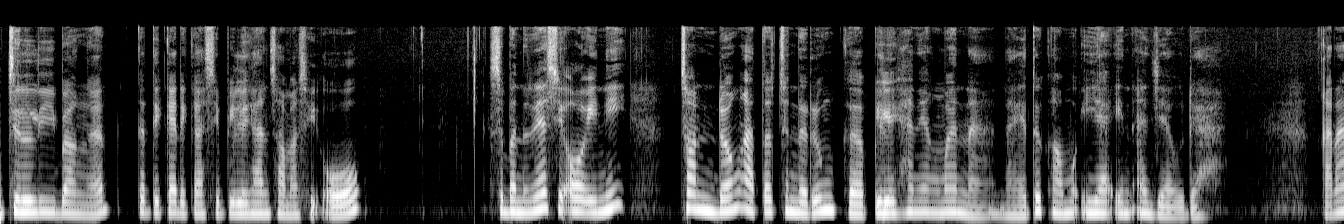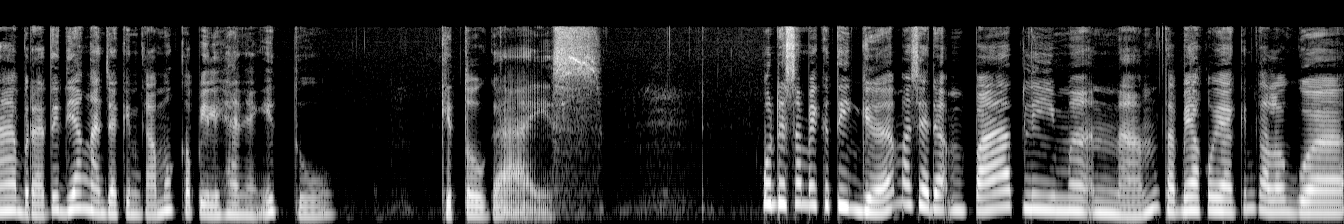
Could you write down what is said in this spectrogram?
jeli banget ketika dikasih pilihan sama si O. Sebenarnya si O ini condong atau cenderung ke pilihan yang mana. Nah, itu kamu iyain aja udah. Karena berarti dia ngajakin kamu ke pilihan yang itu. Gitu, guys. Udah sampai ketiga, masih ada 4, 5, 6 Tapi aku yakin kalau gue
